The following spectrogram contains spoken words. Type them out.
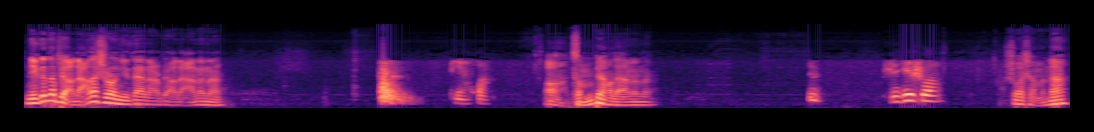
你跟他表达的时候，你在哪儿表达的呢？电话。啊，怎么表达的呢？嗯，直接说。说什么呢？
